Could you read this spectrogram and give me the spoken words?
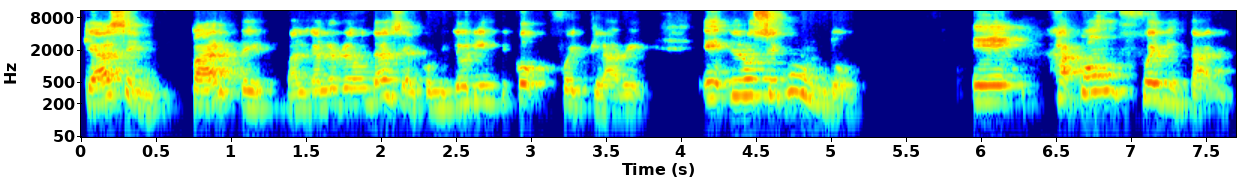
que hacen parte, valga la redundancia, del Comité Olímpico fue clave. Eh, lo segundo, eh, Japón fue vital.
